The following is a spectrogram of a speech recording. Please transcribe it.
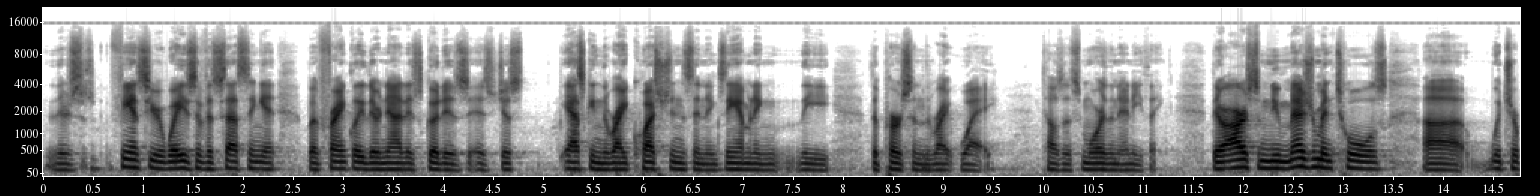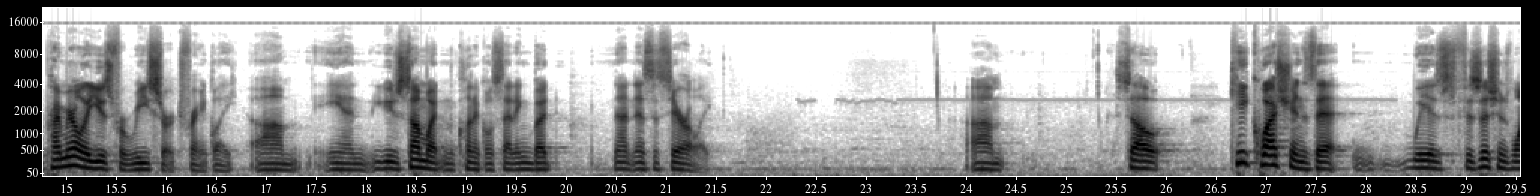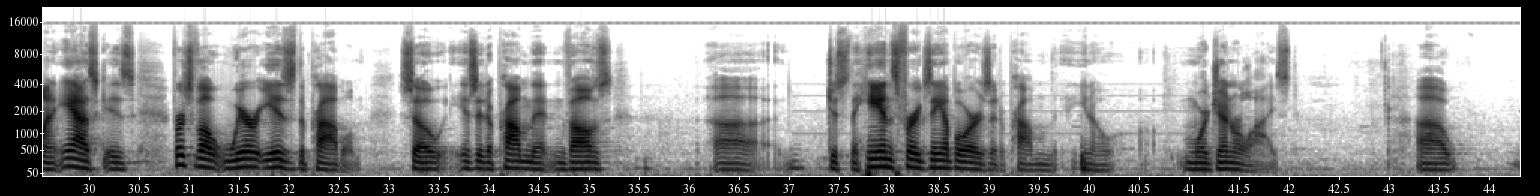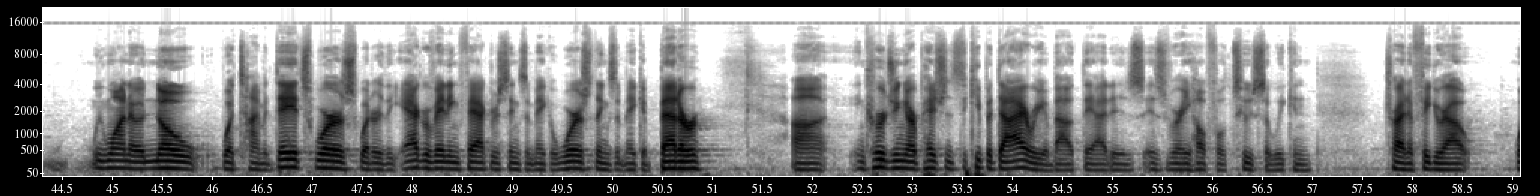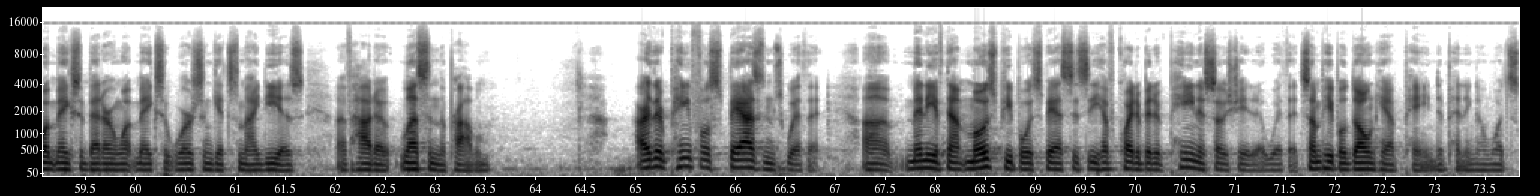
There's fancier ways of assessing it, but frankly, they're not as good as, as just asking the right questions and examining the, the person the right way. It tells us more than anything. There are some new measurement tools uh, which are primarily used for research, frankly, um, and used somewhat in the clinical setting, but not necessarily. Um, so, key questions that we as physicians want to ask is first of all, where is the problem? So, is it a problem that involves uh, just the hands, for example, or is it a problem, you know, more generalized? Uh, we want to know what time of day it's worse, what are the aggravating factors, things that make it worse, things that make it better. Uh, encouraging our patients to keep a diary about that is, is very helpful too, so we can try to figure out what makes it better and what makes it worse and get some ideas of how to lessen the problem. Are there painful spasms with it? Uh, many, if not most, people with spasticity have quite a bit of pain associated with it. Some people don't have pain, depending on what's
